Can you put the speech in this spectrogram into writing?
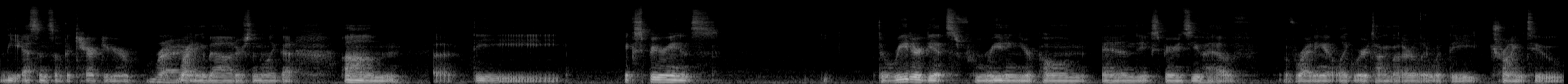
the essence of the character you're Right. writing about or something like that. Um, uh, the experience the reader gets from reading your poem and the experience you have of writing it, like we were talking about earlier, with the trying to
